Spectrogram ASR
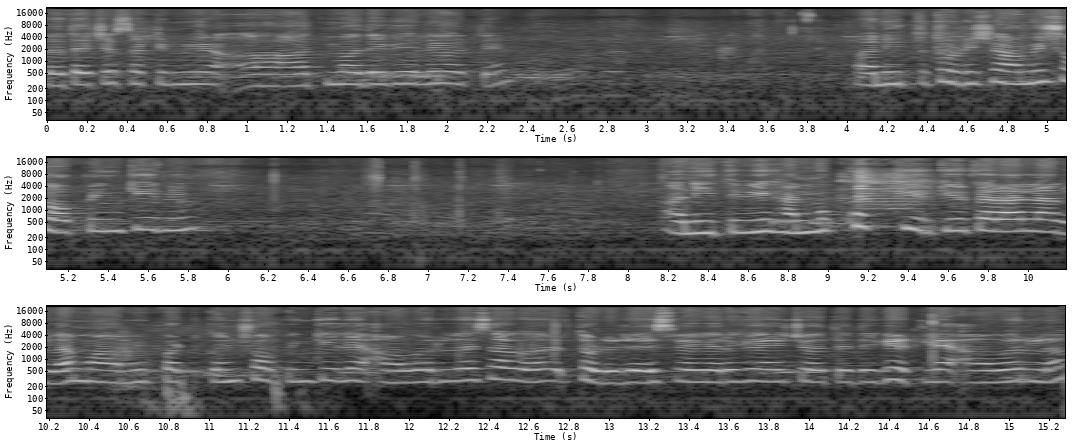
तर त्याच्यासाठी मी आतमध्ये गेले होते. आणि इथं थोडीशी आम्ही शॉपिंग केली. आणि इथे विहान मग खूप किरकिर करायला लागला. मग आम्ही पटकन शॉपिंग केली. आवरलं सगळं. थोडे ड्रेस वगैरे घ्यायचे होते ते घेतले आवरलं.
